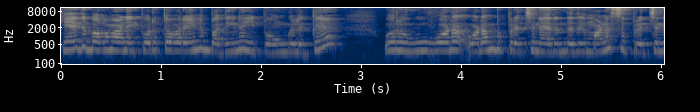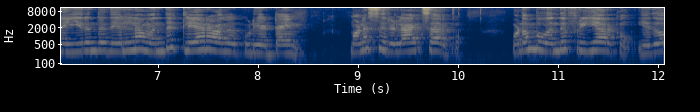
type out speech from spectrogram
கேது பகவானை பொறுத்தவரையிலும் பார்த்தீங்கன்னா இப்போ உங்களுக்கு ஒரு உட உடம்பு பிரச்சனை இருந்தது மனசு பிரச்சனை இருந்தது எல்லாம் வந்து கிளியர் ஆகக்கூடிய டைம் மனசு ரிலாக்ஸாக இருக்கும். உடம்பு வந்து ஃப்ரீயாக இருக்கும். ஏதோ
